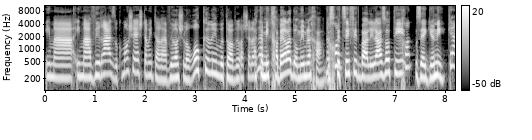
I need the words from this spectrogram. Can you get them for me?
עם, ה, עם האווירה הזו, כמו שיש תמיד את האווירה של הרוקרים ואת האווירה של הזה. אתה מתחבר לדומים לך. נכון. וספציפית בעלילה הזאת, נכון. זה הגיוני. כן,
